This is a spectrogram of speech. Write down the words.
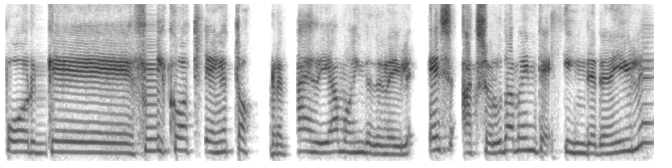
porque Frisco en estos retajes, digamos, indetenible. Es absolutamente indetenible.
